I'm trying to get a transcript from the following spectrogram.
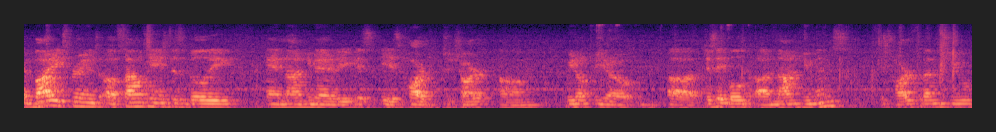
embodied experience of simultaneous disability and non-humanity is, is hard to chart. Um, we don't, you know, uh, disabled uh, non-humans, it's hard for them to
